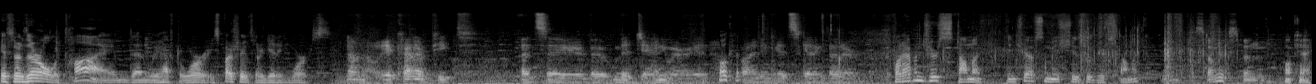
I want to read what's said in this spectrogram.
If they're there all the time, then we have to worry, especially if they're getting worse. No, no, it kind of peaked, I'd say, about mid-January, and Okay. I'm finding it's getting better. What happened to your stomach? Didn't you have some issues with your stomach? Stomach's been. Okay.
